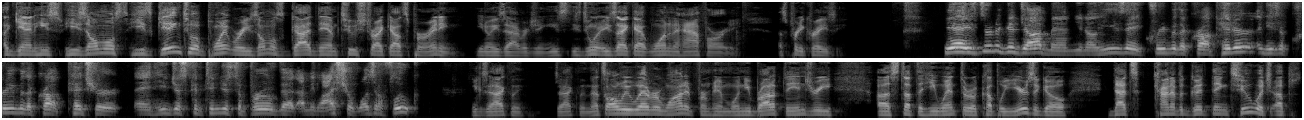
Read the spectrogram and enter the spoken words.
again, he's he's almost he's getting to a point where he's almost goddamn two strikeouts per inning. You know, he's averaging. He's he's doing he's like at one and a half already. That's pretty crazy. Yeah, he's doing a good job, man. You know, he's a cream of the crop hitter and he's a cream of the crop pitcher. And he just continues to prove that. I mean, last year wasn't a fluke. Exactly. Exactly. And that's all we ever wanted from him. When you brought up the injury uh, stuff that he went through a couple years ago, that's kind of a good thing too, which ups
